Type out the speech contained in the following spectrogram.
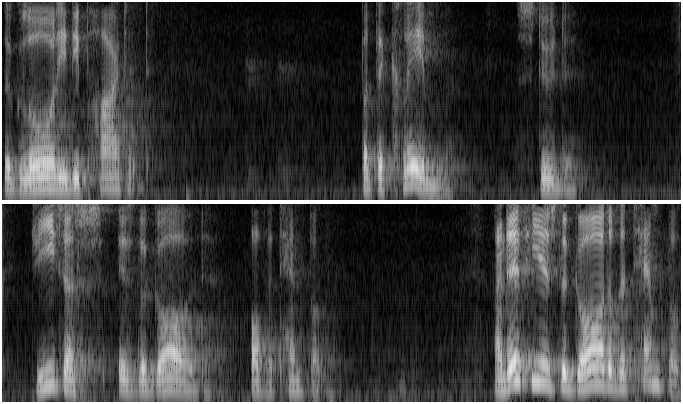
the glory departed. But the claim stood. Jesus is the God of the temple. And if he is the God of the temple,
